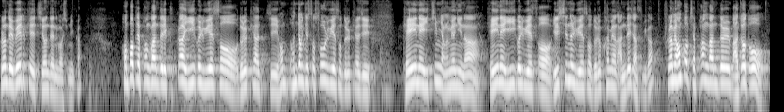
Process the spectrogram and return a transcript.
그런데 왜 이렇게 지연되는 것입니까? 헌법재판관들이 국가 이익을 위해서 노력해야지 헌- 헌정질서 소홀 위해서 노력해야지 개인의 이심 양면이나 개인의 이익을 위해서 일신을 위해서 노력하면 안 되지 않습니까? 그러면 헌법재판관들마저도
